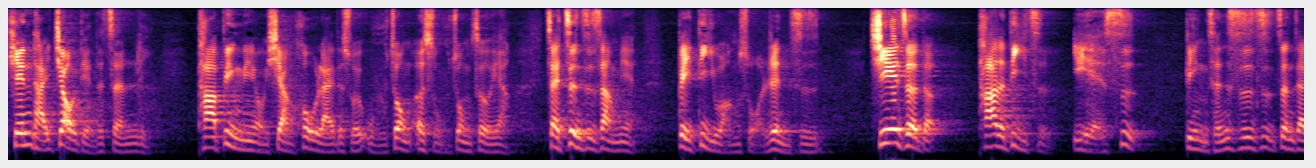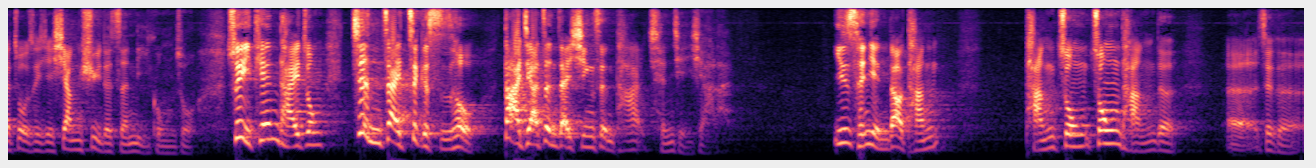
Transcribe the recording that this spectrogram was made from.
天台教典的整理，他并没有像后来的所谓五众、二十五众这样，在政治上面被帝王所认知。接着的，他的弟子也是秉承师志，正在做这些相续的整理工作。所以天台中正在这个时候，大家正在兴盛，他沉潜下来，一直沉潜到唐唐中中唐的呃这个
